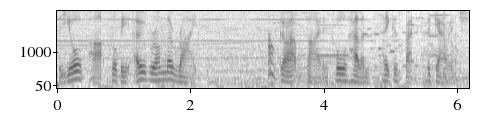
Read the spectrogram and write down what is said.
so your parts will be over on the right. I'll go outside and call Helen to take us back to the garage.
